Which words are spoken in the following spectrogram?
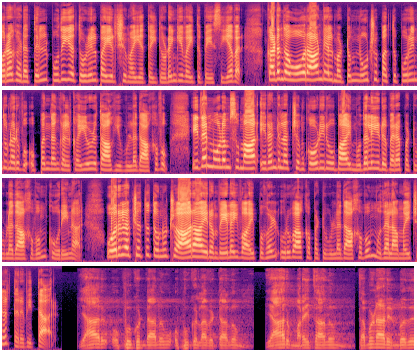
ஒரகடத்தில் புதிய தொழில் பயிற்சி மையத்தை தொடங்கி வைத்து பேசிய அவர் கடந்த ஓராண்டில் மட்டும் நூற்று பத்து புரிந்துணர்வு ஒப்பந்தங்கள் கையெழுத்தாகியுள்ளதாகவும் இதன் மூலம் சுமார் இரண்டு லட்சம் கோடி ரூபாய் முதலீடு பெறப்பட்டுள்ளதாகவும் கூறினார். ஒரு லட்சத்து தொன்னூற்று ஆறாயிரம் வேலைவாய்ப்புகள் உருவாக்கப்பட்டுள்ளதாகவும் முதலமைச்சர் தெரிவித்தார். தெரிவித்தார் யார் ஒப்புக்கொண்டாலும் ஒப்புக்கொள்ளாவிட்டாலும் யார் மறைத்தாலும் தமிழ்நாடு என்பது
